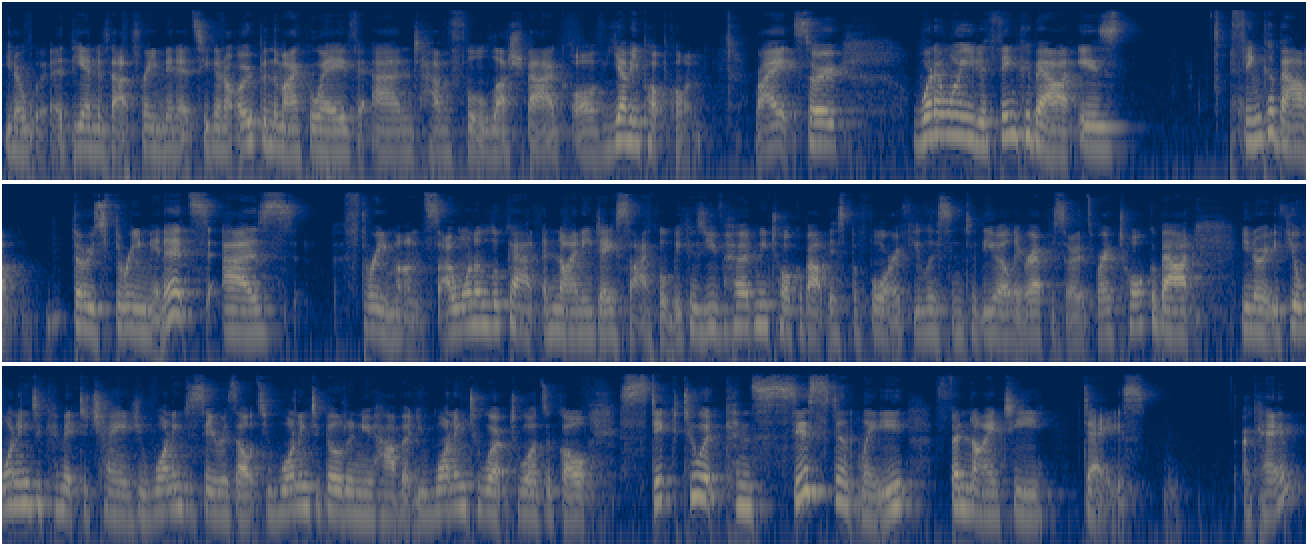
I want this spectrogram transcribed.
you know, at the end of that three minutes, you're going to open the microwave and have a full lush bag of yummy popcorn, right? So, what I want you to think about is think about those three minutes as three months. I want to look at a 90 day cycle because you've heard me talk about this before if you listen to the earlier episodes where I talk about, you know, if you're wanting to commit to change, you're wanting to see results, you're wanting to build a new habit, you're wanting to work towards a goal, stick to it consistently for 90 days. Okay?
